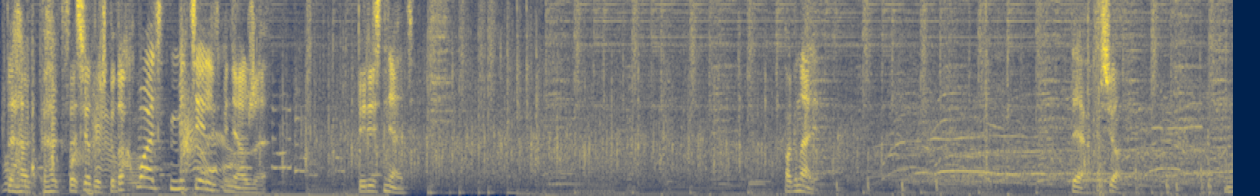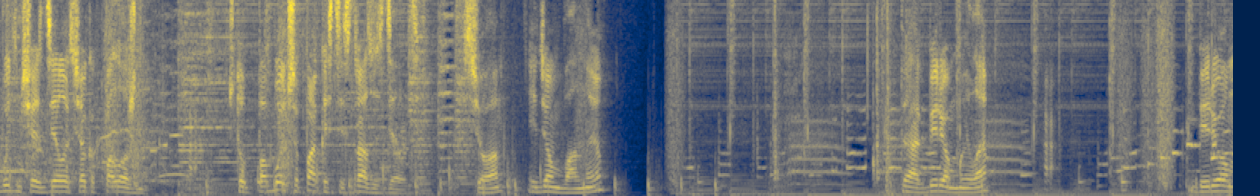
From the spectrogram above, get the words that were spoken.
Так, так, соседушка, да хватит метелить меня уже. Переснять. Погнали. Так, все. Будем сейчас делать все как положено. Чтобы побольше пакостей сразу сделать. Все, идем в ванную. Так, берем мыло. Берем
